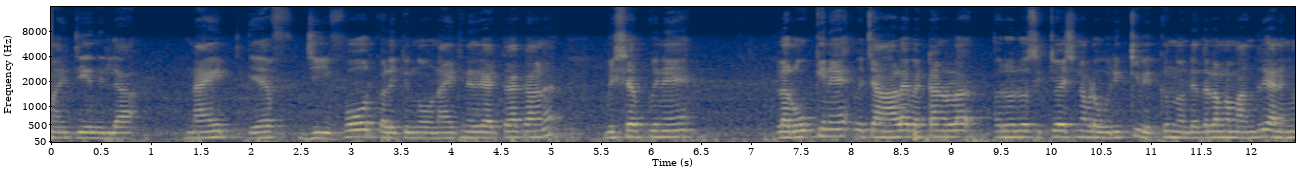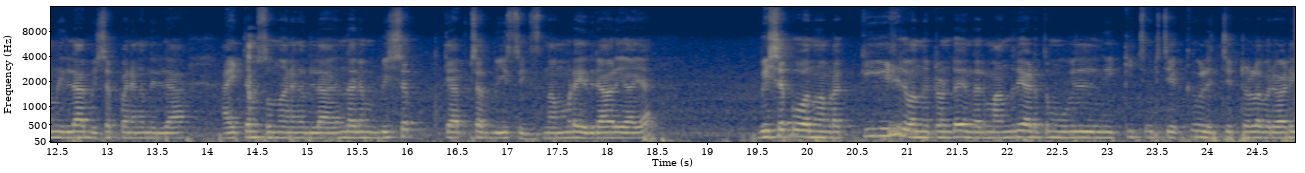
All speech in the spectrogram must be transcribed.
മൈൻഡ് ചെയ്യുന്നില്ല. നൈറ്റ് എഫ് ജി ഫോർ കളിക്കുന്നു. നൈറ്റിനെതിരെ അറ്റാക്കാണ് ബിഷപ്പിനെ അല്ല റൂക്കിനെ വെച്ച് ആളെ വെട്ടാനുള്ള ഒരു സിറ്റുവേഷൻ അവിടെ ഒരുക്കി വെക്കുന്നുണ്ട്. എന്തായാലും നമ്മുടെ മന്ത്രി അനങ്ങുന്നില്ല ബിഷപ്പ് അനങ്ങുന്നില്ല ഐറ്റംസ് ഒന്നും അനങ്ങുന്നില്ല. എന്തായാലും ബിഷപ്പ് ക്യാപ്ചർ ബി സിക്സ് നമ്മുടെ എതിരാളിയായ ബിഷപ്പ് വന്ന് നമ്മുടെ കീഴിൽ വന്നിട്ടുണ്ട്. എന്തായാലും മന്ത്രി അടുത്ത മൂവിൽ നീക്കി ഒരു ചെക്ക് വിളിച്ചിട്ടുള്ള പരിപാടി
